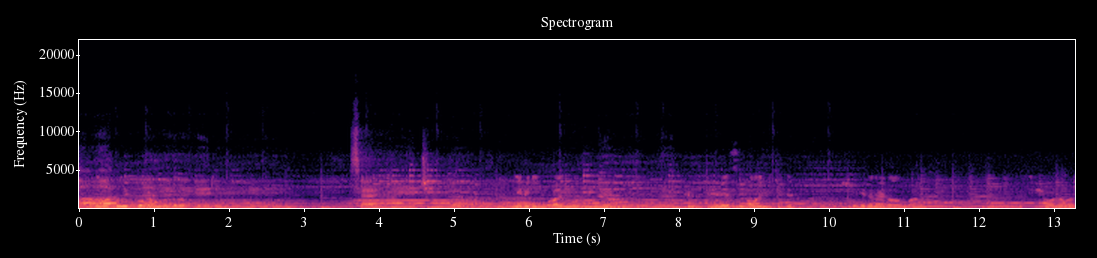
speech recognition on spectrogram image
Adam akıllı bir programımız da yok. Ne bileyim moralim bozuldu ya. Bütün hevesim falan gitti. Şehirden ayrılalım bari. Bir kişi orada var.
